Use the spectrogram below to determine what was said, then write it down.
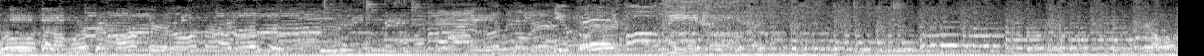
Robo hasta la muerte, papi, robo hasta la muerte. Vamos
